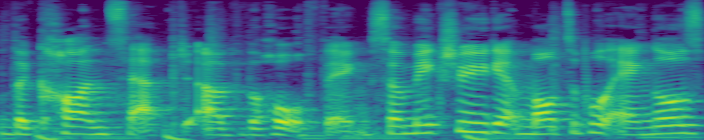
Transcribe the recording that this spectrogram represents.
the concept of the whole thing. So make sure you get multiple angles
